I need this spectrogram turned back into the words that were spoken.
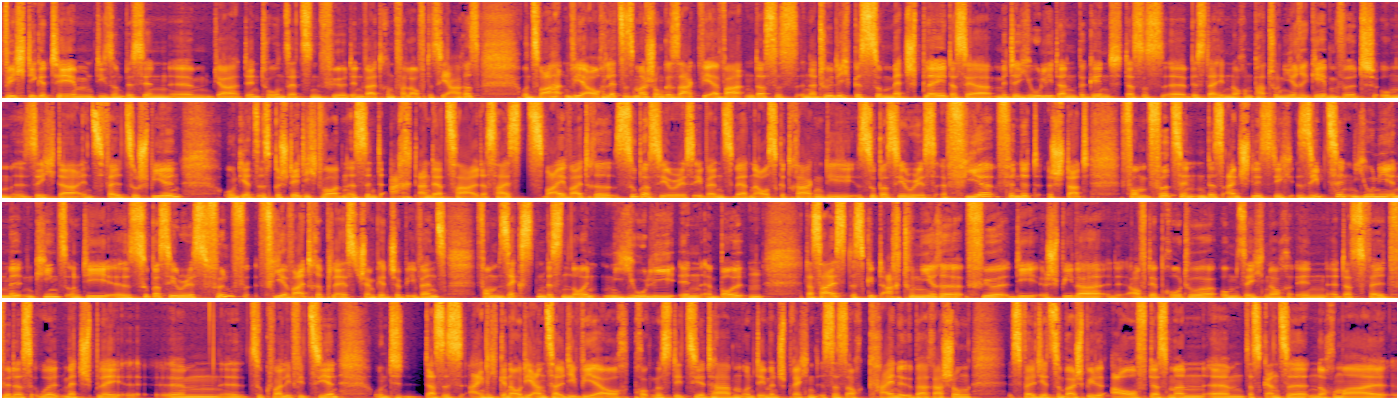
wichtige Themen, die so ein bisschen ähm, ja, den Ton setzen für den weiteren Verlauf des Jahres. Und zwar hatten wir auch letztes Mal schon gesagt, wir erwarten, dass es natürlich bis zum Matchplay, das ja Mitte Juli dann beginnt, dass es äh, bis dahin noch ein paar Turniere geben wird, um sich da ins Feld zu spielen. Und jetzt ist bestätigt worden, es sind acht an der Zahl. Das heißt, zwei weitere Super Series Events werden ausgetragen. Die Super Series 4 findet statt vom 14. bis einschließlich 17. Juni in Milton Keynes und die äh, Super Series Series 5 vier weitere Players Championship Events vom 6. bis 9. Juli in Bolton. Das heißt, es gibt acht Turniere für die Spieler auf der Pro Tour, um sich noch in das Feld für das World Matchplay äh, ähm, äh, zu qualifizieren. Und das ist eigentlich genau die Anzahl, die wir auch prognostiziert haben. Und dementsprechend ist das auch keine Überraschung. Es fällt jetzt zum Beispiel auf, dass man ähm, das Ganze nochmal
